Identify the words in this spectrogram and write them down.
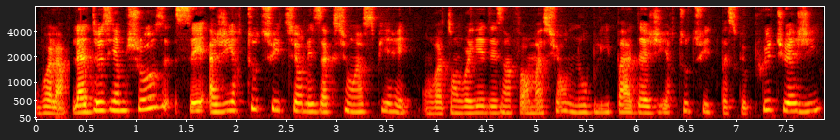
Voilà. La deuxième chose, c'est agir tout de suite sur les actions inspirées. On va t'envoyer des informations. N'oublie pas d'agir tout de suite parce que plus tu agis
